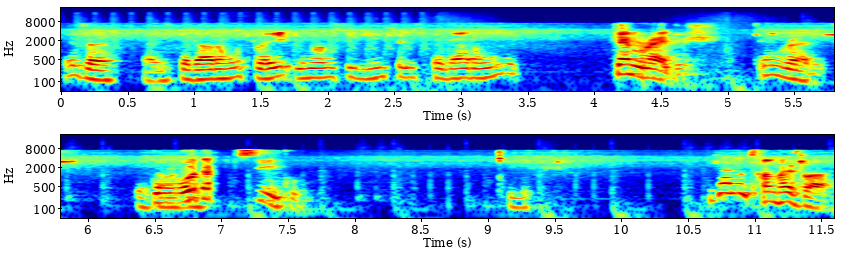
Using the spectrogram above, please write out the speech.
Pois é. Aí eles pegaram o Trey e no ano seguinte eles pegaram um Cam Reddish. Ken Reddish. Com outra 5. que já não tá mais lá.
